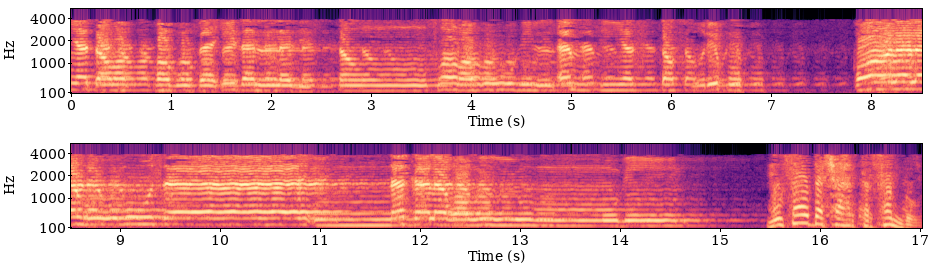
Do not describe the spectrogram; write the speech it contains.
يترقب فإذا الذي استنصره بالأمس يستصرخه. قال له موسى إنك لغوي مبين. موسی در شهر ترسان بود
